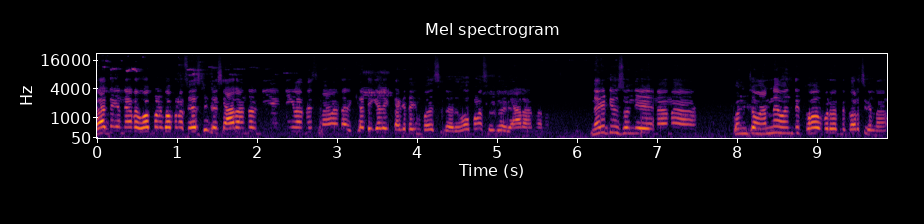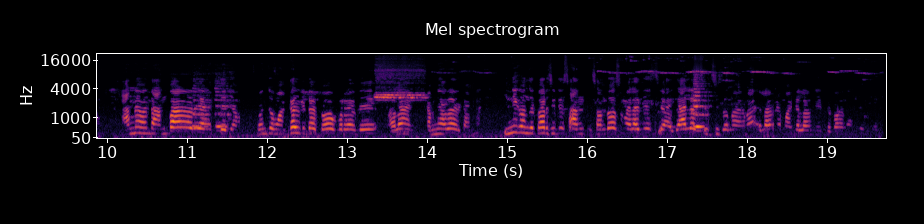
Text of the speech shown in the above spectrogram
எல்லாத்துக்கும் நேரம் ஓப்பன் ஓப்பனா ஃபேஸ் டு ஃபேஸ் யாரா இருந்தாலும் நீ நீங்களா பேச நானாக இருந்தாலும் கேட்டு கேட்டு டக்கு டக்குன்னு பதில் சொல்லுவார். ஓப்பனா சொல்லுவாரு யாரா இருந்தாலும். நெகட்டிவ்ஸ் வந்து என்னன்னா கொஞ்சம் அண்ணன் வந்து கோவப்படுறது குறைச்சிக்கலாம். அண்ணன் வந்து அன்பானவர் எனக்கு தெரியும். கொஞ்சம் மக்கள்கிட்ட கோவப்படுறது அதெல்லாம் கம்மியாக தான் இருக்காங்க. இன்னைக்கு கொஞ்சம் குறைச்சிட்டு சந்- சந்தோஷமா எல்லாத்தையும் ஜாலியாக சிரிச்சு சொன்னாங்கன்னா எல்லாருமே மக்கள் எல்லாமே ஏற்றுப்பாங்க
